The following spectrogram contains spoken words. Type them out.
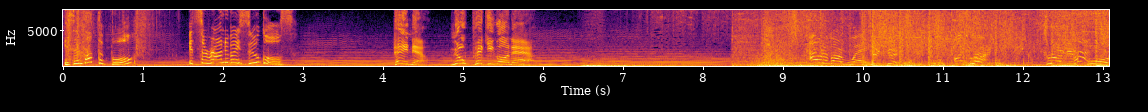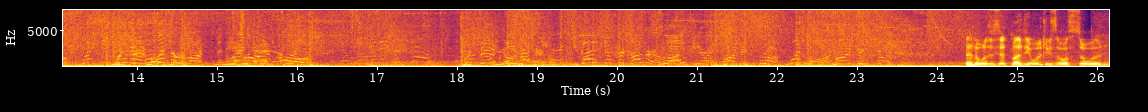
Isn't that the bull? It's surrounded by Zoogles. Hey now, no picking on Ab. Out of our way. Right. Dragon form. Let the marksman Dragon it. form. Da lohnt sich jetzt mal die Ultis rauszuholen.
